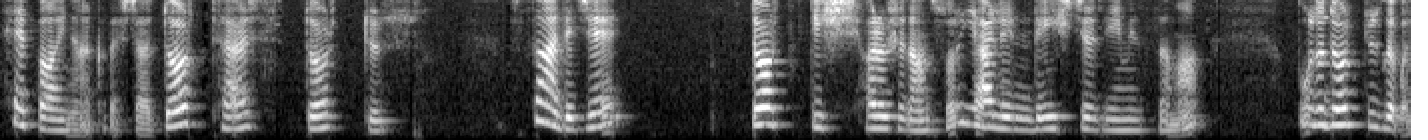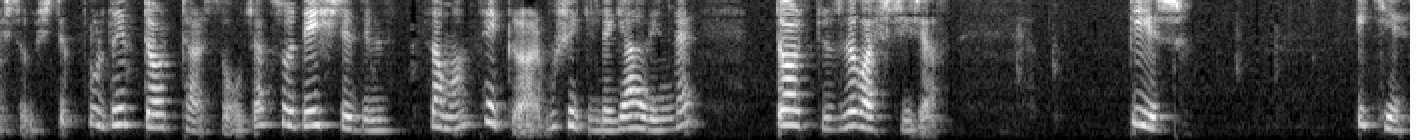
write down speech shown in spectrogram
hep aynı arkadaşlar. 4 ters 4 düz. Sadece 4 diş haroşadan sonra yerlerini değiştirdiğimiz zaman Burada 400 ile başlamıştık. Burada hep 4 tersi olacak. Sonra değiştirdiğimiz zaman tekrar bu şekilde geldiğinde 400 ile başlayacağız. 1 2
